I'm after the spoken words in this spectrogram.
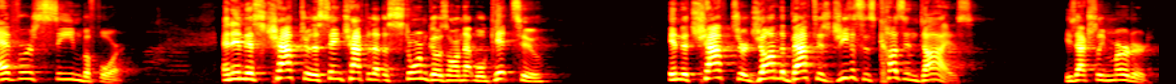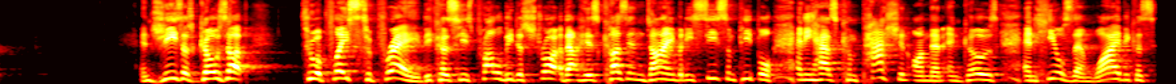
ever seen before. And in this chapter, the same chapter that the storm goes on that we'll get to, in the chapter, John the Baptist, Jesus' cousin, dies. He's actually murdered. And Jesus goes up to a place to pray because he's probably distraught about his cousin dying, but he sees some people and he has compassion on them and goes and heals them. Why? Because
